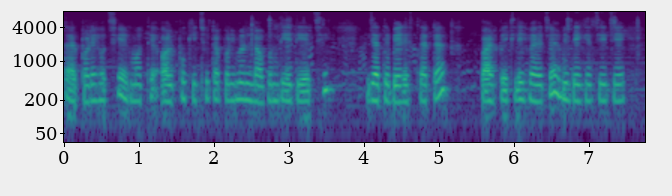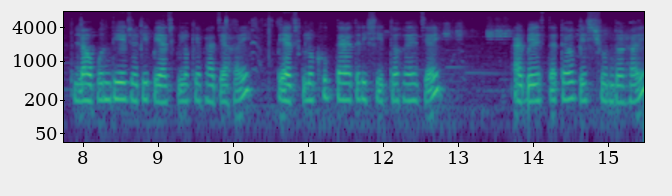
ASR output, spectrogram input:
তারপরে হচ্ছে এর মধ্যে অল্প কিছুটা পরিমাণ লবণ দিয়ে দিয়েছি। যাতে বেরেস্তাটা পারফেক্টলি হয়ে যায়। আমি দেখেছি যে লবণ দিয়ে যদি পেঁয়াজগুলোকে ভাজা হয়, পেঁয়াজগুলো খুব তাড়াতাড়ি সিদ্ধ হয়ে যায় আর বেরেস্তাটাও বেশ সুন্দর হয়।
